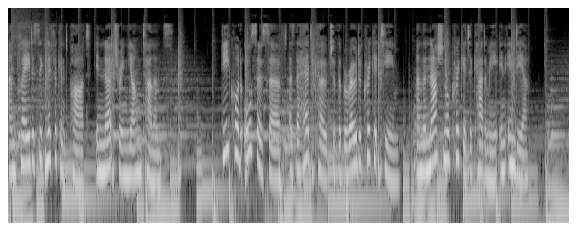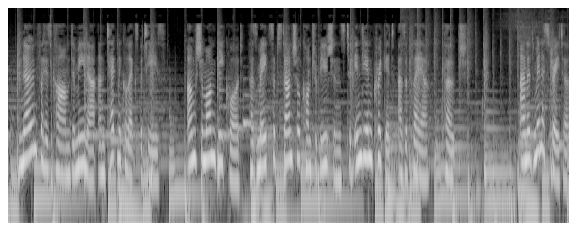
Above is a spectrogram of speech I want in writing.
and played a significant part in nurturing young talents. Gaekwad also served as the head coach of the Baroda cricket team and the National Cricket Academy in India. Known for his calm demeanor and technical expertise, Anshuman Gaekwad has made substantial contributions to Indian cricket as a player, coach, an administrator,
